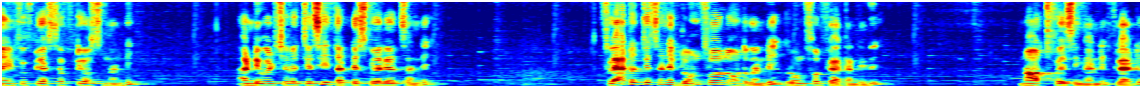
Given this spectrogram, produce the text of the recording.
నైన్ ఫిఫ్టీ ఎస్ ఫిఫ్టీ వస్తుందండి. అన్డివైడ్ షేర్ వచ్చేసి థర్టీ స్క్వేర్ యార్డ్స్ అండి. ఫ్లాట్ వచ్చేసి అండి గ్రౌండ్ ఫ్లోర్లో ఉంటుందండి. గ్రౌండ్ ఫ్లోర్ ఫ్లాట్ అండి ఇది. నార్త్ ఫేసింగ్ అండి ఫ్లాట్.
